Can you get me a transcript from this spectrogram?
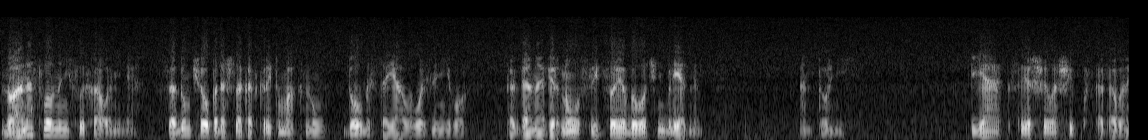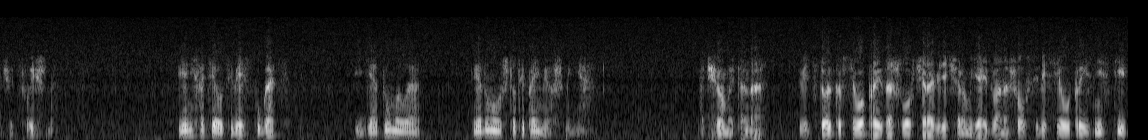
Но она словно не слыхала меня. Задумчиво подошла к открытому окну, долго стояла возле него. Когда она обернулась, лицо ее было очень бледным. «Антоний». «Я совершил ошибку», — сказала она чуть слышно. «Я не хотела тебя испугать. Я думала... Я думала, что ты поймешь меня». «О чем это она? Ведь столько всего произошло вчера вечером, я едва нашел в себе силы произнести.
